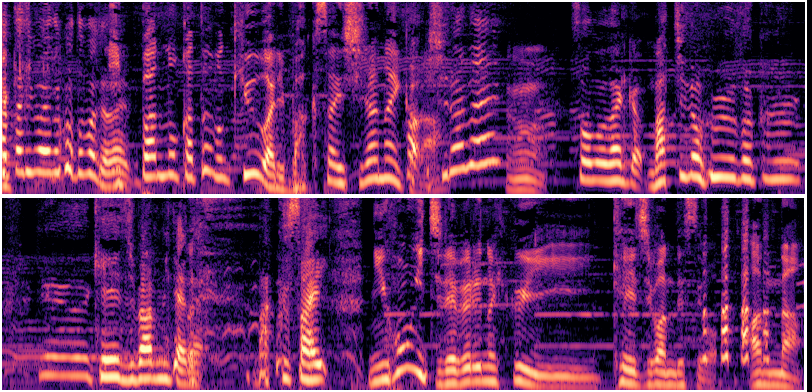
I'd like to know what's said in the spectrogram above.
当たり前の言葉じゃない一。般の方の9割爆災知らないから。あ知らない？うん。そのなんか、街の風俗えー掲示板みたいな。爆災。日本一レベルの低い掲示板ですよ。あんな。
